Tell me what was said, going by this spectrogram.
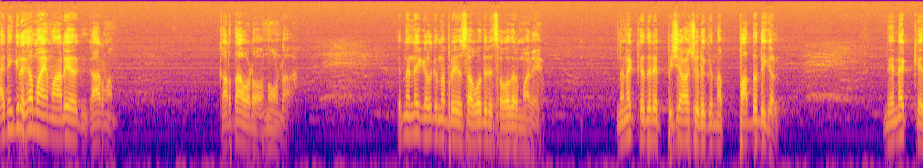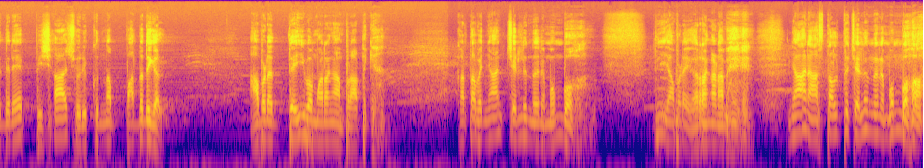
അനുഗ്രഹമായി മാറിയ കാരണം കർത്താവ് അവിടെ വന്നുകൊണ്ടാണ് എന്നെ കേൾക്കുന്ന പ്രിയ സഹോദരി സഹോദരന്മാരെ നിനക്കെതിരെ പിശാശുരുക്കുന്ന പദ്ധതികൾ നിനക്കെതിരെ പിശാശുരുക്കുന്ന പദ്ധതികൾ അവിടെ ദൈവം ഇറങ്ങാൻ പ്രാർത്ഥിക്കുക കർത്താവ് ഞാൻ ചെല്ലുന്നതിന് മുമ്പോ നീ അവിടെ ഇറങ്ങണമേ. ഞാൻ ആ സ്ഥലത്ത് ചെല്ലുന്നതിന് മുമ്പ്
